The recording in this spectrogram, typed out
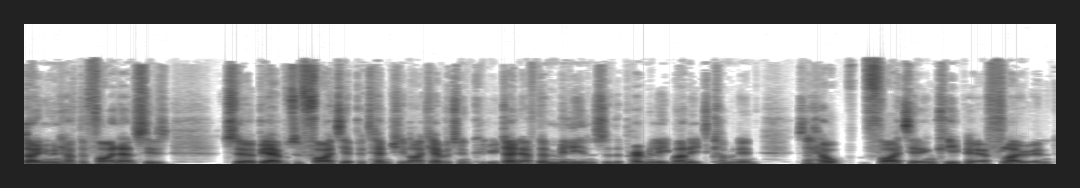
don't even have the finances to be able to fight it potentially like Everton could, who don't have the millions of the Premier League money to come in to help fight it and keep it afloat. And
